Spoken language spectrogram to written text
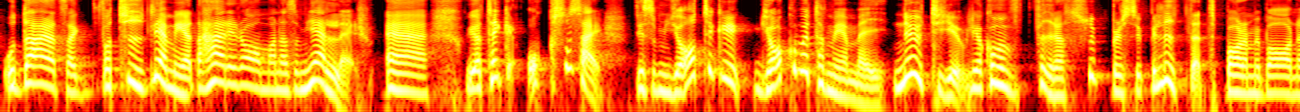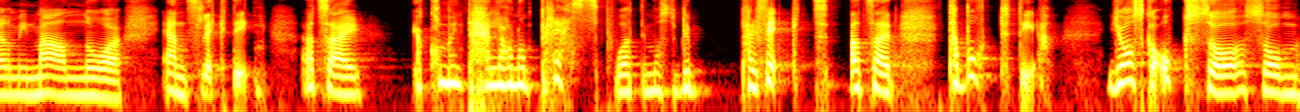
Och där att så här, vara tydliga med att det här är ramarna som gäller. Eh, och jag tänker också så här, det som jag tycker jag kommer ta med mig nu till jul, jag kommer fira super, super litet, bara med barnen, och min man och en släkting. Att så här, jag kommer inte heller ha någon press på att det måste bli perfekt. Att så här, ta bort det. Jag ska också som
